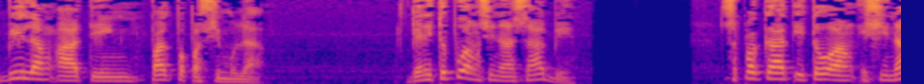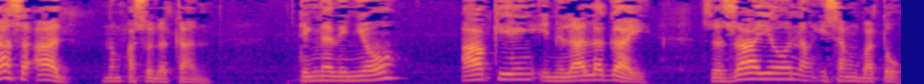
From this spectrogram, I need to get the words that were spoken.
bilang ating pagpapasimula. Ganito po ang sinasabi, sapagkat ito ang isinasaad ng kasulatan. Tingnan ninyo, aking inilalagay sa Zion ang isang bato,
